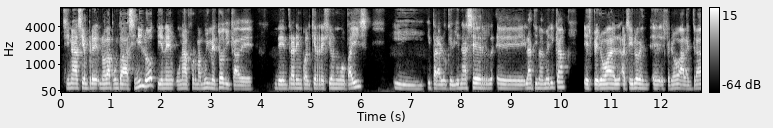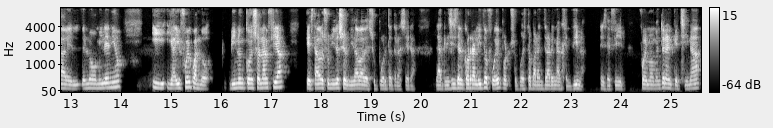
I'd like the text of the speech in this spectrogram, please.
China siempre no da puntada sin hilo, tiene una forma muy metódica de, entrar en cualquier región u país y, para lo que viene a ser eh, Latinoamérica esperó al, siglo eh, esperó a la entrada del, nuevo milenio y, ahí fue cuando vino en consonancia que Estados Unidos se olvidaba de su puerta trasera. La crisis del corralito fue, por supuesto, para entrar en Argentina. Es decir, fue el momento en el que China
